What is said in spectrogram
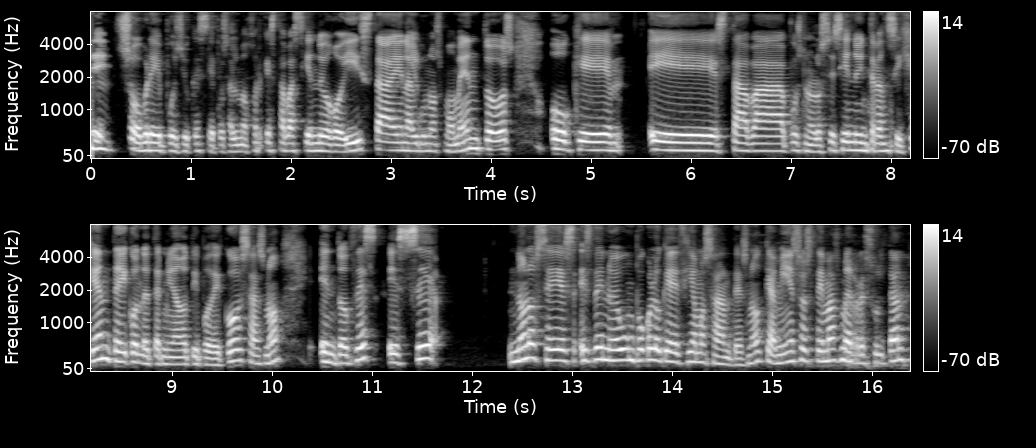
eh, sobre, pues yo qué sé, pues a lo mejor que estaba siendo egoísta en algunos momentos o que eh, estaba, pues no lo sé, siendo intransigente con determinado tipo de cosas, ¿no? Entonces, ese no lo sé, es, de nuevo un poco lo que decíamos antes, ¿no? Que a mí esos temas me resultan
